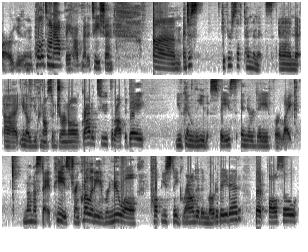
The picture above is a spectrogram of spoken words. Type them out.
are using the Peloton app, they have meditation. Um, and just give yourself 10 minutes. And, uh, you know, you can also journal gratitude throughout the day. You can leave space in your day for like namaste, peace, tranquility, renewal, help you stay grounded and motivated, but also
